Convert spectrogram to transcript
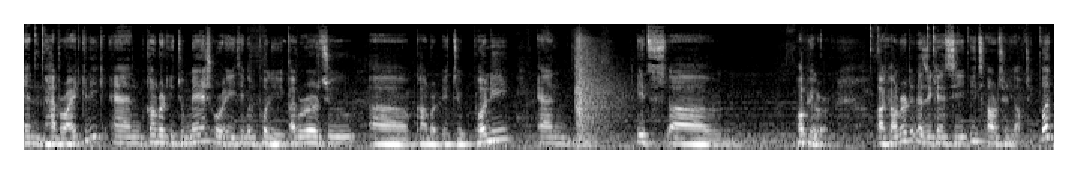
And have right click and convert it to mesh or editable poly. I prefer to uh, convert it to poly and it's uh, popular. I converted as you can see it's our 3D object. But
